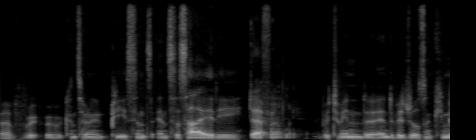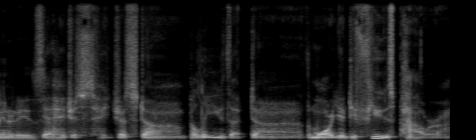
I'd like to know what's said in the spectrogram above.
of re- concerning peace in, in society. Definitely between the individuals and communities. Yeah, he just he just uh, believed that uh, the more you diffuse power,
